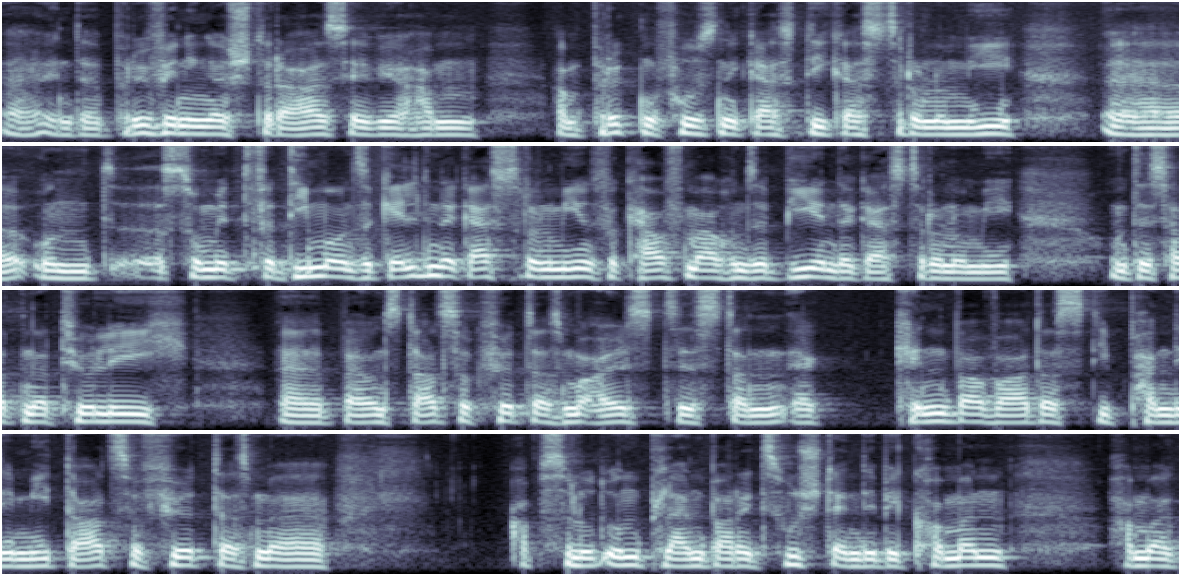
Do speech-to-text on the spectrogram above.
äh, in der Prüfeninger Straße, wir haben am Brückenfuß Gast die Gastronomie äh, und somit verdienen wir unser Geld in der Gastronomie und verkaufen auch unser Bier in der Gastronomie. Und das hat natürlich äh, bei uns dazu geführt, dass man als das dann erkennbar war, dass die Pandemie dazu führt, dass wir absolut unplanbare Zustände bekommen, haben wir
